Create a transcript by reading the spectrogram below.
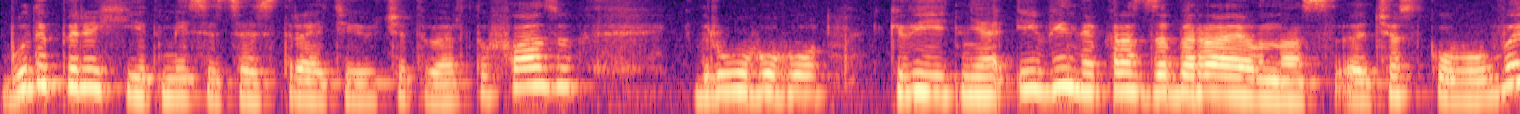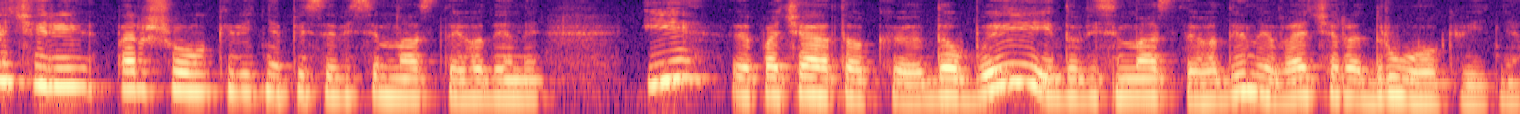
буде перехід місяця з 3 в 4 фазу 2 квітня, і він якраз забирає в нас е, частково ввечері 1 квітня після 18 години, і е, початок доби і до 18 години вечора 2 квітня.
